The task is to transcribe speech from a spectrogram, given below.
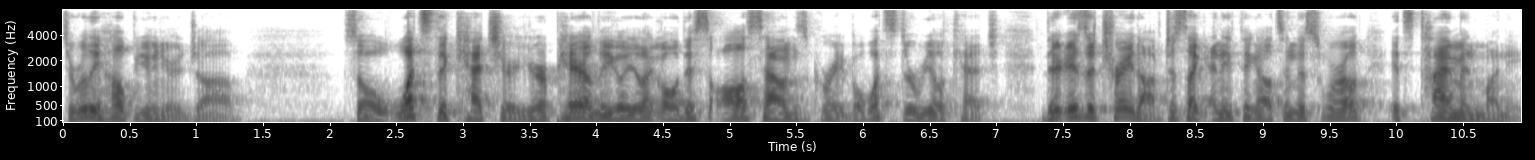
to really help you in your job. So what's the catch here? You're a paralegal, you're like, oh, this all sounds great, but what's the real catch? There is a trade-off, just like anything else in this world, it's time and money.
